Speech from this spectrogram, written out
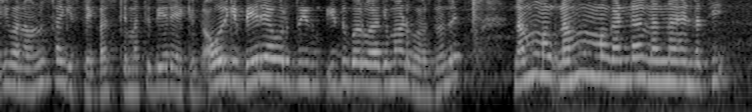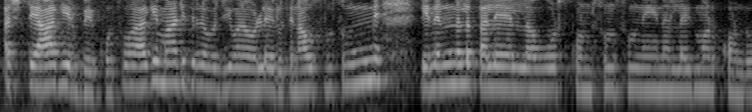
ಜೀವನವನ್ನು ಸಾಗಿಸ್ಬೇಕು. ಅಷ್ಟೇ, ಮತ್ತು ಬೇರೆ ಯಾಕೆ? ಅವರಿಗೆ ಬೇರೆಯವ್ರದ್ದು ಇದು ಇದು ಬರುವ ಹಾಗೆ ಮಾಡಬಾರ್ದು. ಅಂದರೆ ನಮ್ಮ ನಮ್ಮ ಗಂಡ, ನನ್ನ ಹೆಂಡತಿ ಅಷ್ಟೇ ಆಗಿರಬೇಕು. ಸೊ ಹಾಗೆ ಮಾಡಿದರೆ ನಮ್ಮ ಜೀವನ ಒಳ್ಳೆ ಇರುತ್ತೆ. ನಾವು ಸುಮ್ಮ ಸುಮ್ಮನೆ ಏನೇನೆಲ್ಲ ತಲೆಯೆಲ್ಲ ಓಡಿಸ್ಕೊಂಡು ಸುಮ್ಮ ಸುಮ್ಮನೆ ಏನೆಲ್ಲ ಇದು ಮಾಡಿಕೊಂಡು,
